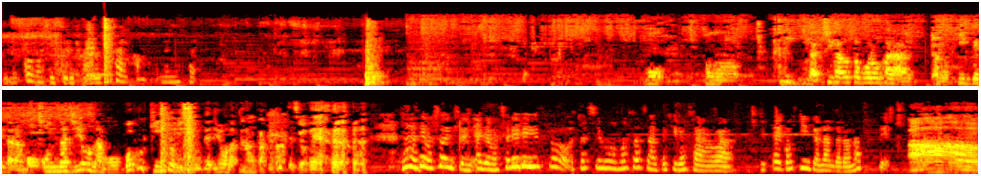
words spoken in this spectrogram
猫越しするからうるさいかも。ごめんなさい。あ、もう、その、が違うところから、あの、聞いてたら、もう同じような、もう、ごく近所に住んでるような感覚なんですよね。まあでもそうですよね。あ、でもそれで言うと、私もマサさんとヒロさんは、絶対ご近所なんだろうなってあ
